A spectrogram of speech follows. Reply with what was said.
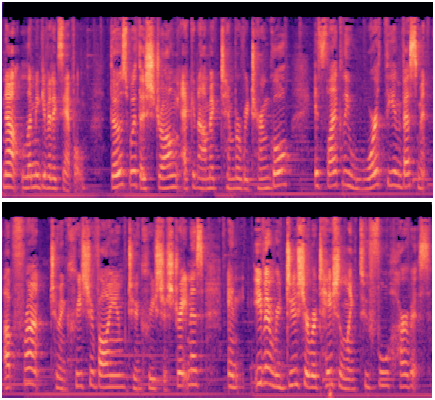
Now, let me give an example. Those with a strong economic timber return goal, it's likely worth the investment up front to increase your volume, to increase your straightness, and even reduce your rotation length to full harvest.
